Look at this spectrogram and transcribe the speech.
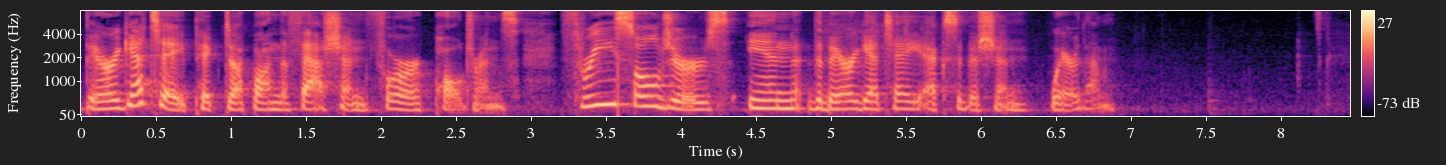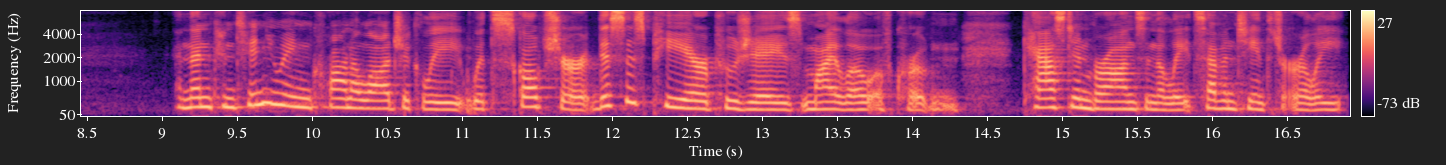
Berruguete picked up on the fashion for pauldrons. Three soldiers in the Berruguete exhibition wear them. And then continuing chronologically with sculpture, this is Pierre Puget's Milo of Croton, cast in bronze in the late 17th to early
